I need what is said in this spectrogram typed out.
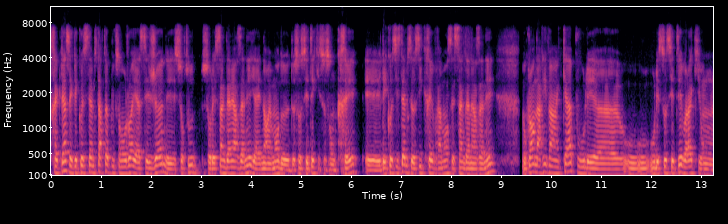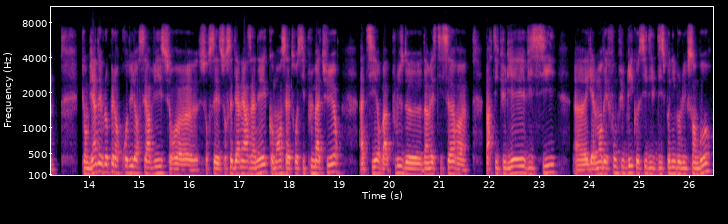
très clair, c'est que l'écosystème startup luxembourgeois est assez jeune et surtout sur les cinq dernières années, il y a énormément de, de sociétés qui se sont créées et l'écosystème s'est aussi créé vraiment ces cinq dernières années. Donc là, on arrive à un cap où les, euh, où, où, les sociétés voilà, qui, ont, qui ont bien développé leurs produits, leurs services sur, sur, ces, sur ces dernières années commencent à être aussi plus matures, attirent bah, plus d'investisseurs particuliers, VC, euh, également des fonds publics aussi disponibles au Luxembourg.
